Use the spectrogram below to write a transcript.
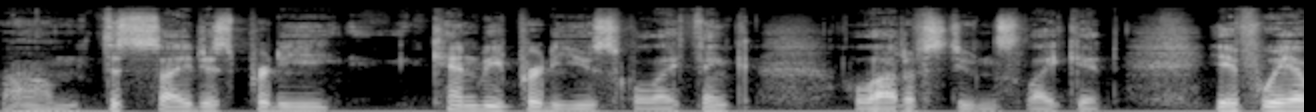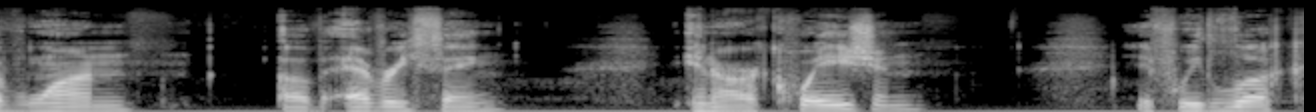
um, this site is pretty can be pretty useful. I think a lot of students like it. If we have one of everything in our equation, if we look,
